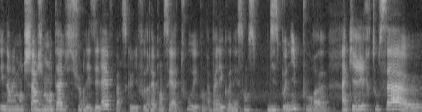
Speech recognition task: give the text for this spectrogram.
énormément de charge mentale sur les élèves parce qu'il faudrait penser à tout et qu'on n'a pas les connaissances disponibles pour euh, acquérir tout ça euh,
